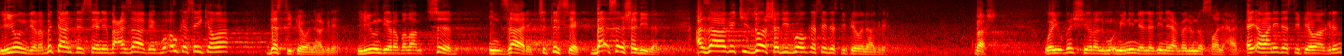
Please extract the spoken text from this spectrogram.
لیوندیرە بتان ترسێنێ بە عذابێک بۆ ئەو کەسەی کەەوە دەستی پێوە ناگرێت لیوندی ڕە بەڵام چ ئینزارێک چ ترسێک بەسن شەدیدە عذابێکی زۆر شەدید بۆ کەسی دەستی پێوە ناگرێت باش ويبشر المؤمنين الذين يعملون الصالحات أي أواني دستي بيواغرن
